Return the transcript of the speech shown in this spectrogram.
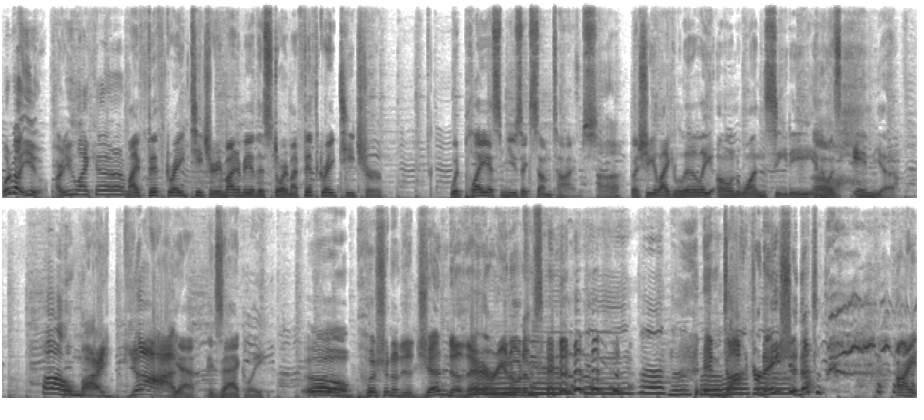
What about you? Are you like, uh, My fifth grade teacher reminded me of this story. My fifth grade teacher would play us music sometimes, Uh-huh. but she like literally owned one CD and it was Enya. oh my God. Yeah, exactly. Oh, pushing an agenda there. You know what I'm saying? Indoctrination. That's. All right,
